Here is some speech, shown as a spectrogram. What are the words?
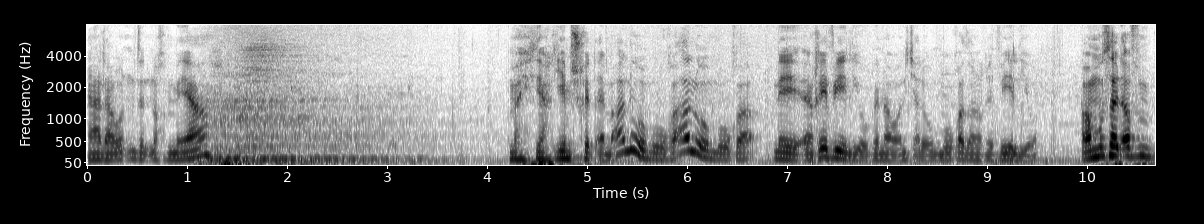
Ja, da unten sind noch mehr. Nach jedem Schritt einmal. Hallo, Mora, hallo, Mora. Nee, äh, Revelio, genau. Nicht Hallo, Mora, sondern Revelio. Aber man muss halt auf dem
